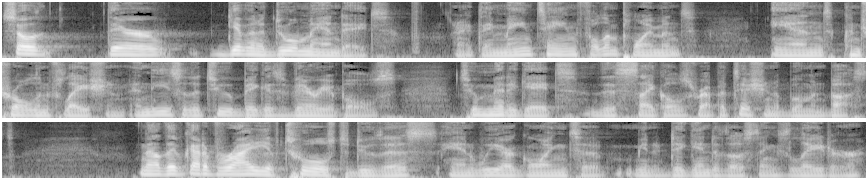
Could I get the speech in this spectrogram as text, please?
So they're given a dual mandate, right? They maintain full employment and control inflation. And these are the two biggest variables to mitigate this cycle's repetition of boom and bust. Now they've got a variety of tools to do this, and we are going to you know dig into those things later.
